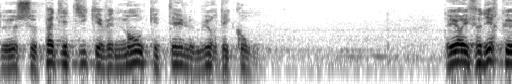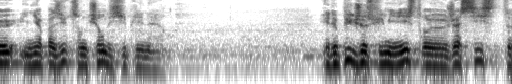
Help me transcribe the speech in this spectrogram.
de ce pathétique événement qu'était le mur des cons. D'ailleurs, il faut dire qu'il n'y a pas eu de sanction disciplinaire. Et depuis que je suis ministre, euh, j'assiste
